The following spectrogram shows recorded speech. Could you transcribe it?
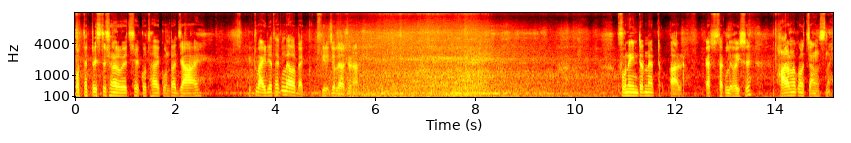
প্রত্যেকটা স্টেশনে রয়েছে কোথায় কোনটা যায়। একটু আইডিয়া থাকলে আবার ব্যাক ফিরে চলে আসবেন আর। ফোনে ইন্টারনেট আর অ্যাপস থাকলে হয়েছে। হারানোর কোনো চান্স নাই।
